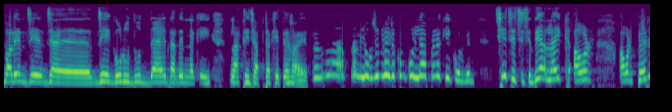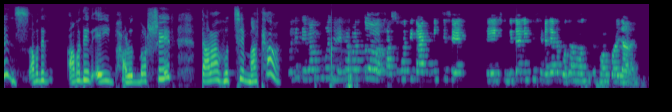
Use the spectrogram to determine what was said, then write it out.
বলেন যে, যা- গরু দুধ দেয়, তাদের নাকি লাঠি ঝাপটা খেতে হয়। তো আপনার লোকজনরা এরকম করলে আপনারা কি করবেন? ছি ছি ছি ছি they are like our our parents আমাদের আমাদের এই ভারতবর্ষের তারা হচ্ছে মাথা। সুবিধা নিচ্ছে, সেটা যেন প্রধানমন্ত্রীকে ফোন করে জানায়।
